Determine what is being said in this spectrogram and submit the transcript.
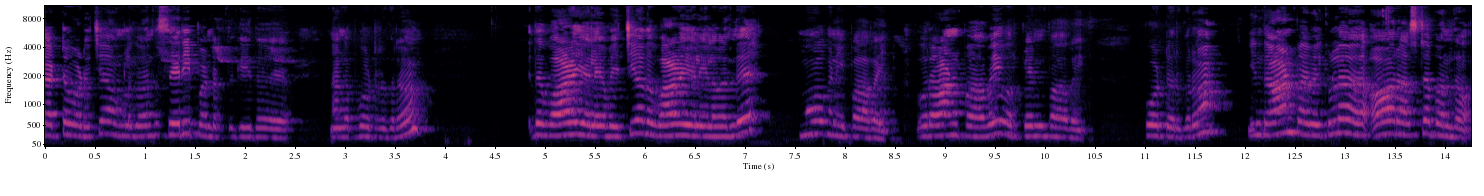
கட்டை உடைச்சி அவங்களுக்கு வந்து சரி பண்ணுறதுக்கு இது நாங்கள் போட்டிருக்கிறோம். இதை வாழை இலையை வச்சு அந்த வாழை இலையில வந்து மோகினி பாவை ஒரு ஆண் பாவை ஒரு பெண் பாவை போட்டிருக்கிறோம். இந்த ஆண் பாவைக்குள்ளே ஆறு அஷ்டபந்தம்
